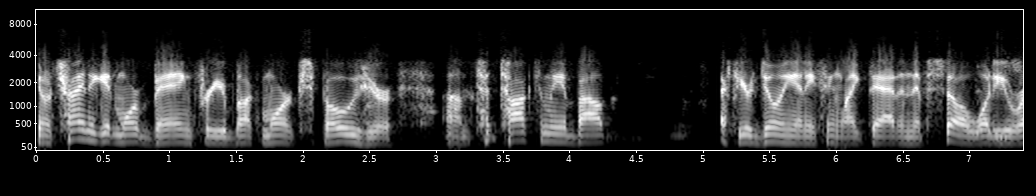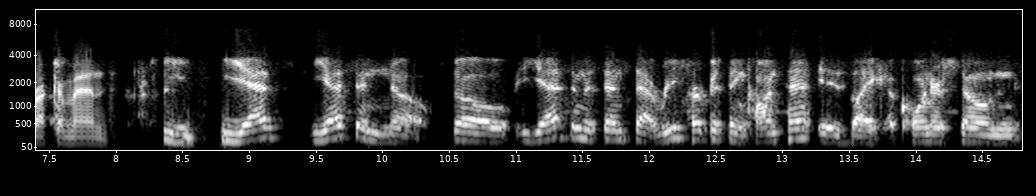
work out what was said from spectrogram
you know, trying to get more bang for your buck, more exposure. Um, t- talk to me about if you're doing anything like that, and if so, what do you recommend? Yes, yes, and no. So yes, in the sense that repurposing content is like a cornerstone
